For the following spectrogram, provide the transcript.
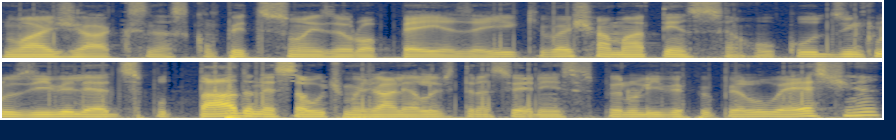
no Ajax, nas competições europeias aí, que vai chamar a atenção. O Kudus, inclusive, ele é disputado nessa última janela de transferências pelo Liverpool e pelo West Ham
